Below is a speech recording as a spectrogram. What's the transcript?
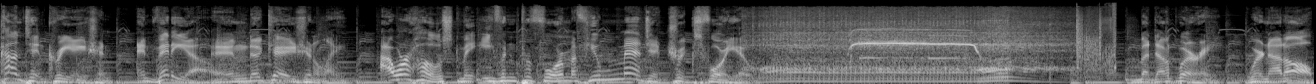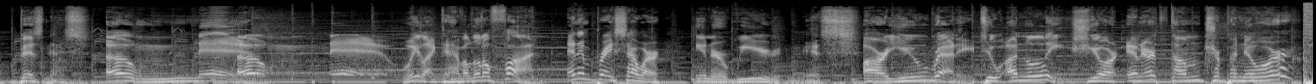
content creation, and video. And occasionally, our host may even perform a few magic tricks for you. But don't worry, we're not all business. Oh no. Oh no. We like to have a little fun and embrace our inner weirdness. Are you ready to unleash your inner thumbtrepreneur?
